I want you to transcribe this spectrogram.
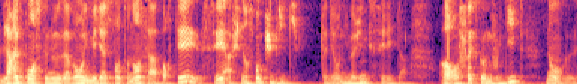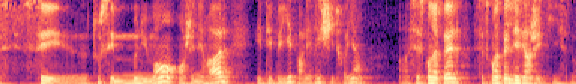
la réponse que nous avons immédiatement tendance à apporter, c'est un financement public. C'est-à-dire, on imagine que c'est l'État. Or, en fait, comme vous le dites, non, tous ces monuments, en général, étaient payés par les riches citoyens. C'est ce qu'on appelle, c'est ce qu'on appelle l'évergétisme.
